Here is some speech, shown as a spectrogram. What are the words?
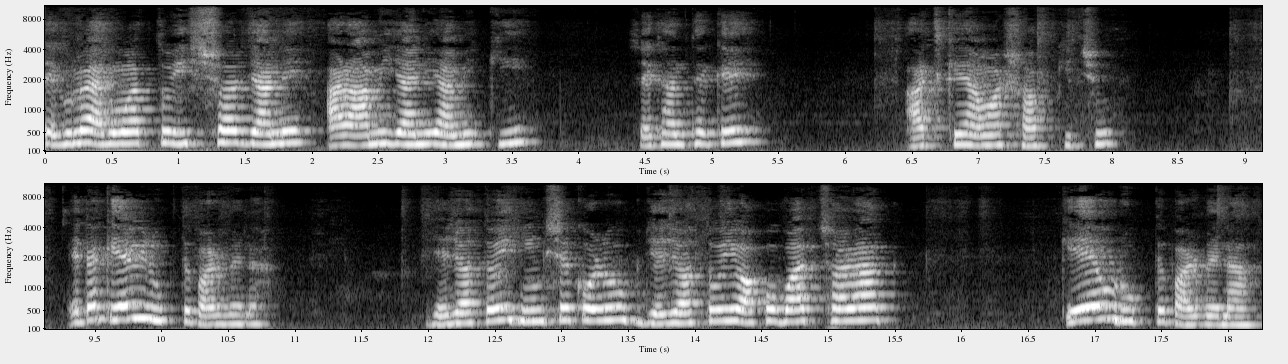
সেগুলো একমাত্র ঈশ্বর জানে, আর আমি জানি আমি কি। সেখান থেকেই আজকে আমার সব কিছু এটা কেউই রুখতে পারবে না। যে যতই হিংসে করুক, যে যতই অপবাদ ছড়াক, কেউ রুখতে পারবে না।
